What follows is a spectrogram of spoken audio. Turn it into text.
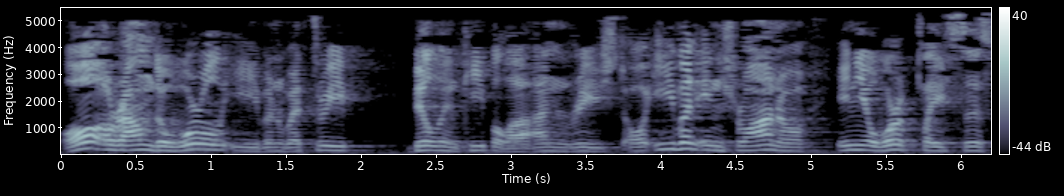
all around the world, even, where three billion people are unreached, or even in Toronto, in your workplaces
